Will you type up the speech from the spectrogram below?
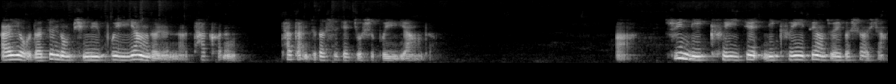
而有的振动频率不一样的人呢，他可能他感知的世界就是不一样的。啊，所以你可以这，你可以这样做一个设想：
